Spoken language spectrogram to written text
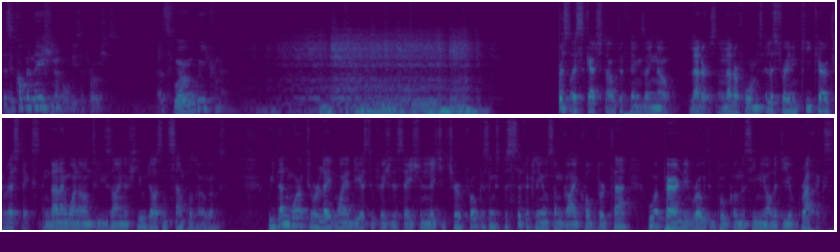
is a combination of all these approaches. That's where we come in. First, I sketched out the things I know letters and letter forms illustrating key characteristics, and then I went on to design a few dozen sample logos. We then worked to relate my ideas to visualization literature, focusing specifically on some guy called Bertin, who apparently wrote a book on the semiology of graphics.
